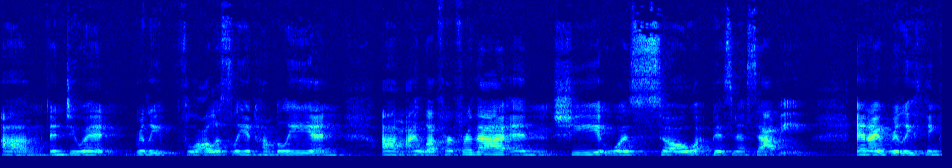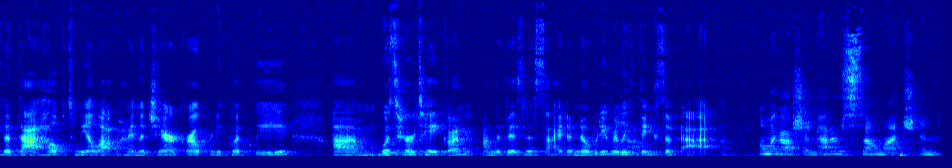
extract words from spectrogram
um, and do it really flawlessly and humbly. And um, I love her for that. And she was so business savvy. And I really think that that helped me a lot behind the chair grow pretty quickly. Um, was her take on on the business side, and nobody really thinks of that. Oh my gosh, it matters so much. And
